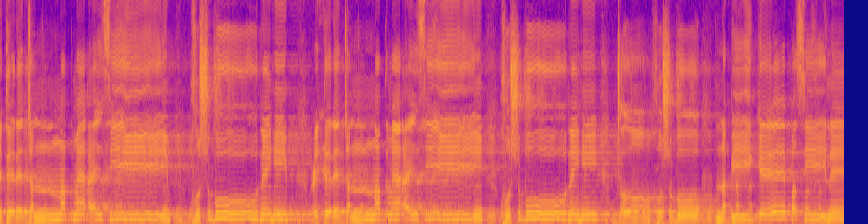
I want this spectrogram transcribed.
کہ تیرے جنت میں ایسی خوشبو نہیں۔ اے تیرے جنت میں ایسی خوشبو نہیں۔ جو خوشبو نبی کے پسینے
